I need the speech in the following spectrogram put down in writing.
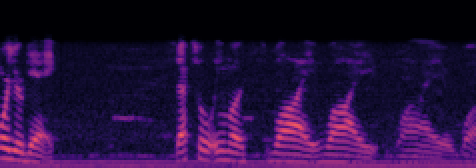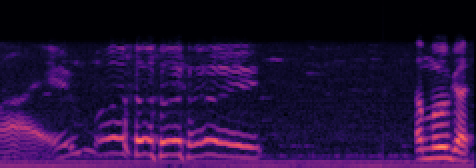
or you're gay. Sexual emotes. Why? Why? Why? Why? Why? Amogus.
